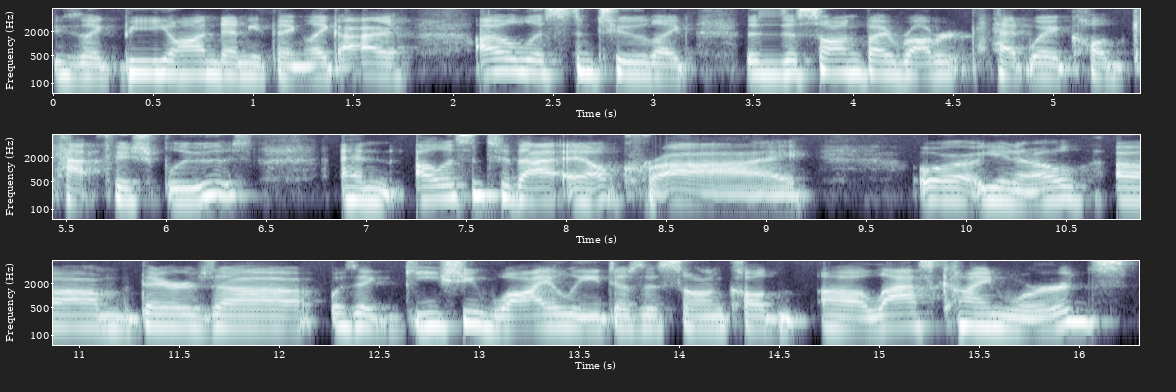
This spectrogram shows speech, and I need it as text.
is like beyond anything. Like I I'll listen to like there's a song by Robert Petway called Catfish Blues and I'll listen to that and I'll cry. Or, you know, um, there's uh was it Geeshie Wiley does this song called uh Last Kind Words.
